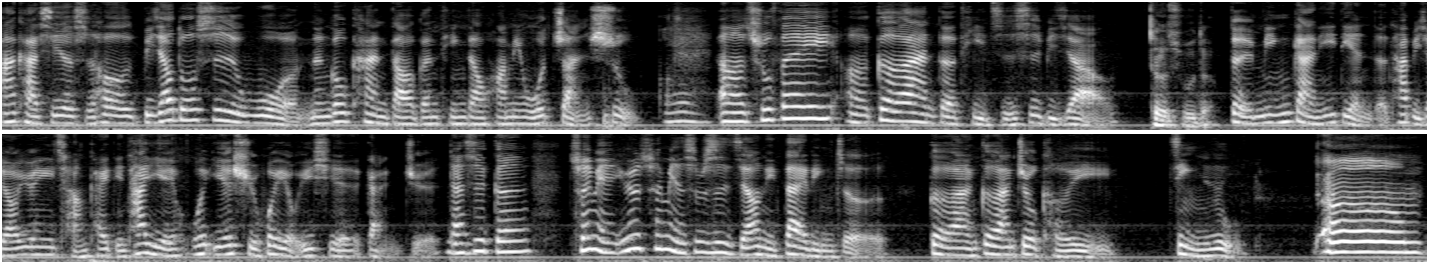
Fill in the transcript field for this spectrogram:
阿卡西的时候，比较多是我能够看到跟听到画面，我转述。呃，除非呃个案的体质是比较特殊的，对敏感一点的，他比较愿意敞开一点，他也会也许会有一些感觉。但是跟催眠，因为催眠是不是只要你带领着个案，个案就可以进入？嗯，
